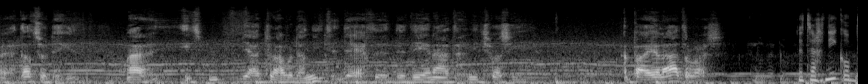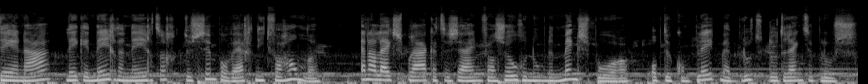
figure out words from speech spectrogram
uh, dat soort dingen. Maar iets, ja, toen hadden we dan niet de echte de DNA-techniek zoals hij een paar jaar later was. De techniek op DNA leek in 1999 dus simpelweg niet voorhanden. En er lijkt sprake te zijn van zogenoemde mengsporen op de compleet met bloed doordrenkte blouse.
